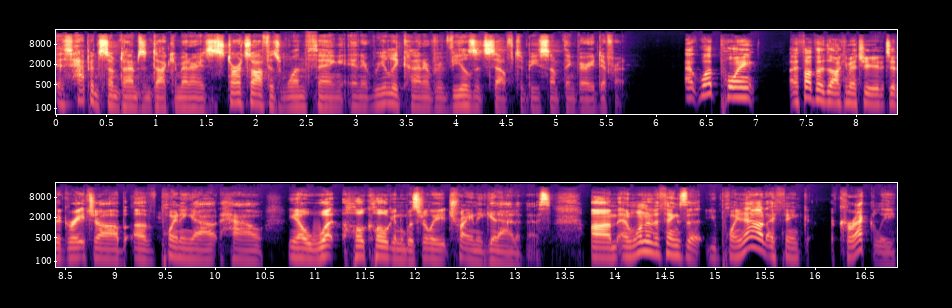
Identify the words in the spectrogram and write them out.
it happens sometimes in documentaries. It starts off as one thing and it really kind of reveals itself to be something very different. At what point? I thought the documentary did a great job of pointing out how you know what Hulk Hogan was really trying to get out of this. Um, and one of the things that you point out, I think correctly,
